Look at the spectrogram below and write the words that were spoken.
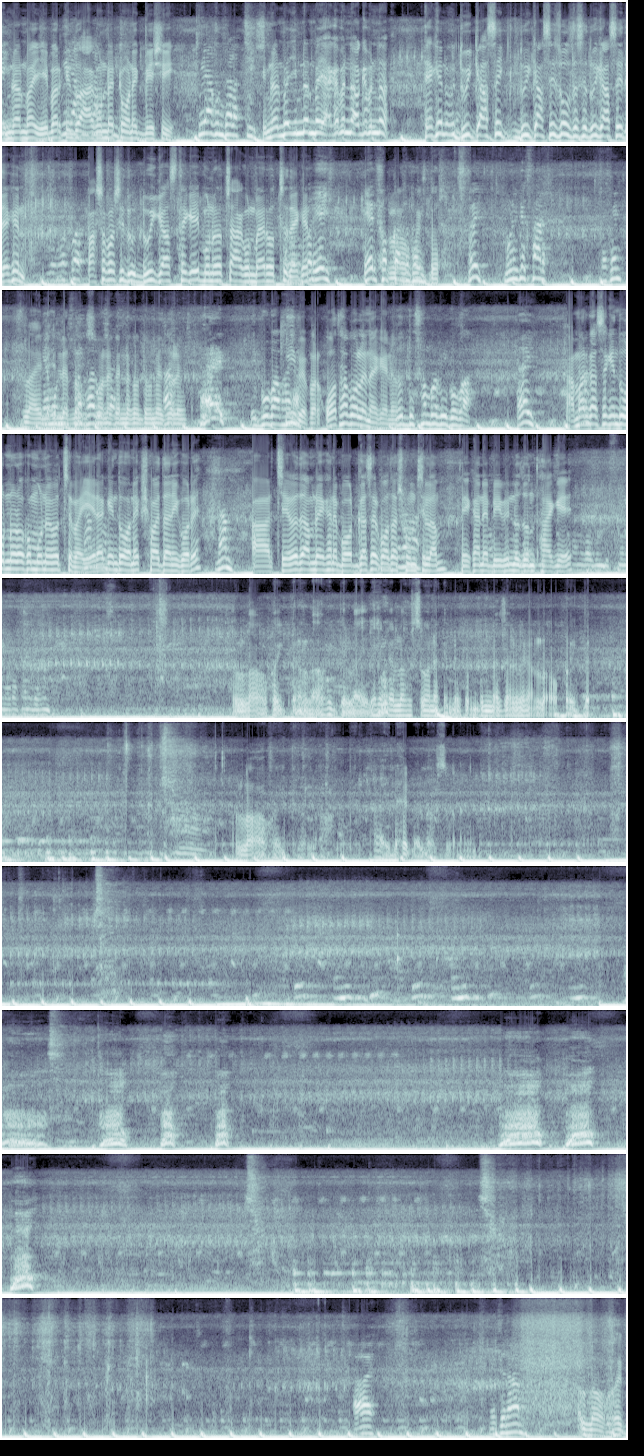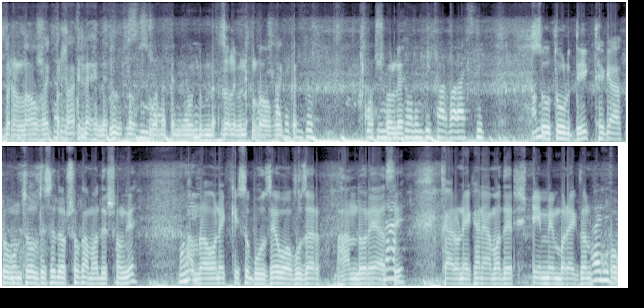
ইমরান ভাই এবার কিন্তু আগুনটা একটু অনেক বেশি। ইমরান ভাই ইমরান ভাই আগাবেন না আগাবেন না। দেখেন দুই গাছেই দুই গাছেই জ্বলতেছে দুই গাছেই দেখেন। পাশাপাশি দুই গাছ থেকেই মনে হচ্ছে আগুন বাইর হচ্ছে দেখেন। এর সব কি ব্যাপার? কথা বলে না কেন? বোবা। আমার কাছে কিন্তু অন্যরকম মনে হচ্ছে ভাই। এরা কিন্তু অনেক শয়তানি করে। আর যেহেতু আমরা এখানে বট গাছের কথা শুনছিলাম এখানে বিভিন্ন জন থাকে। আল্লাহু আকবার আল্লাহু আকবার লা ইলাহা ইল্লাল্লাহ সুবহানাকা ইন্নী কুনতু মিনাজ জালিমিন আল্লাহু আকবার। আল্লাহু আকবার আল্লাহু লা ইলাহা ইল্লাল্লাহ সুবহানাকা আয় আল্লাহু আকবার আল্লাহু আকবার লা ইলাহা ইল্লাল্লাহ সুবহানাকা ইন্নী জালিমিন আল্লাহু সাথে আকবার। আসলে- চতুর্দিক থেকে আক্রমণ চলতেছে দর্শক আমাদের সঙ্গে। আমরা অনেক কিছু বুঝে অবুজার ভান ধরে আছি। কারণ এখানে আমাদের টিম মেম্বার একজন খুব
